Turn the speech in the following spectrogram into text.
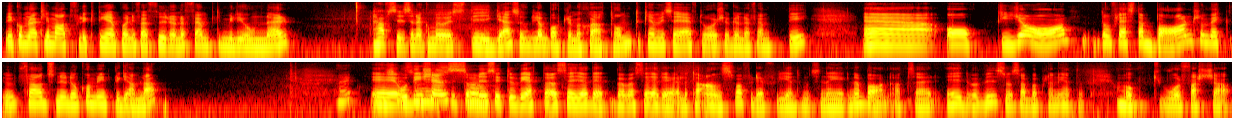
vi kommer ha klimatflyktingar på ungefär 450 miljoner. Havsiserna kommer att stiga, så glöm bort det med sjötomt kan vi säga efter år 2050. Eh, och ja, de flesta barn som föds nu, de kommer inte bli gamla. Nej, Eh, och det känns mysigt så och- mysigt att veta och säga det, behöva säga det eller ta ansvar för det för, gentemot sina egna barn. Att så här, hej det var vi som sabbade planeten. Mm. Och vår farsa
